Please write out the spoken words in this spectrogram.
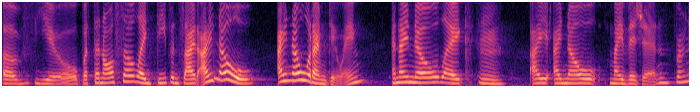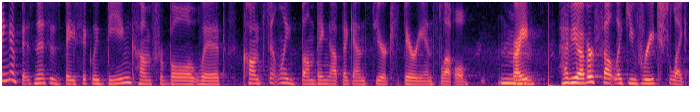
of you, but then also like deep inside, I know, I know what I'm doing, and I know like hmm. I I know my vision. Running a business is basically being comfortable with constantly bumping up against your experience level, mm-hmm. right? Have you ever felt like you've reached like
